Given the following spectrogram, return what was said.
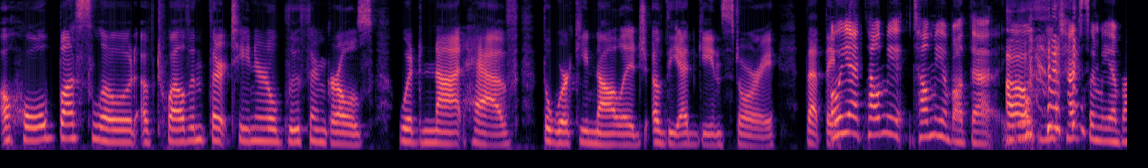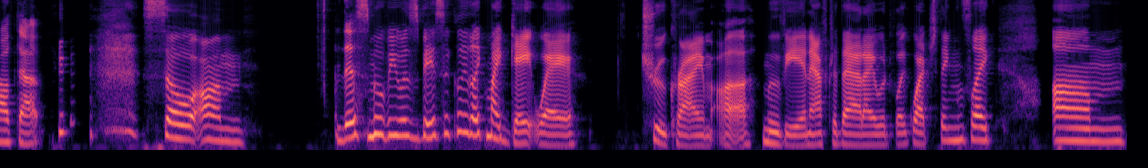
a whole busload of 12 and 13 year old Lutheran girls would not have the working knowledge of the Ed Gein story that they Oh yeah, tell me tell me about that. Oh. You, you texted me about that. so um this movie was basically like my gateway true crime uh movie and after that I would like watch things like um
